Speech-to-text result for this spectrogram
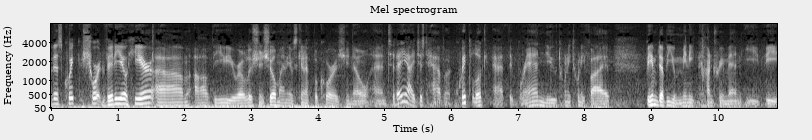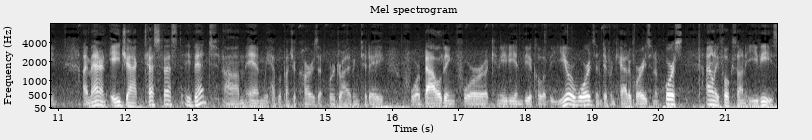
this quick short video here um, of the Revolution Show. My name is Kenneth Bokor, as you know, and today I just have a quick look at the brand new 2025 BMW Mini Countryman EV. I'm at an AJAC Test Fest event, um, and we have a bunch of cars that we're driving today for balloting for a Canadian Vehicle of the Year awards in different categories. And of course, I only focus on EVs.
